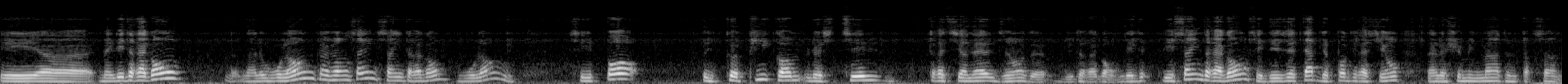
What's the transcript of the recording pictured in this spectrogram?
Et euh, mais les dragons, dans le Wulong que j'enseigne, cinq dragons, Wulong, c'est pas une copie comme le style traditionnelle, disons, de- du dragon. Les, cinq dragons, c'est des étapes de progression dans le cheminement d'une personne.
